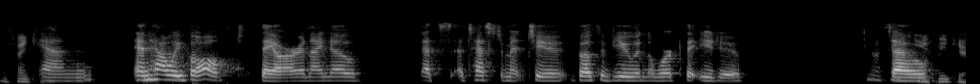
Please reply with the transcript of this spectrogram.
Well, thank you. and and how evolved they are and i know that's a testament to both of you and the work that you do Oh, thank so- you. Well, thank you.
